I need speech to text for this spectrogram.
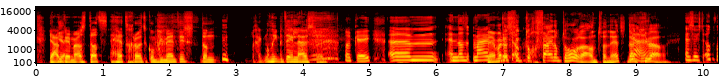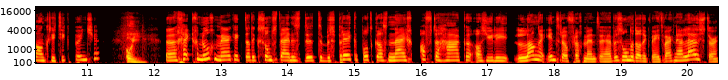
Ja, oké, Ja. maar als dat het grote compliment is... dan ga ik nog niet meteen luisteren. Oké. ehm, en dan, maar Nee, maar dat vind ook- ik toch fijn om te horen, Antoinette. Ja, Dankjewel. En ze heeft ook wel een kritiekpuntje. Oei. Eh, gek genoeg merk ik dat ik soms tijdens de te bespreken podcast neig af te haken als jullie lange introfragmenten hebben zonder dat ik weet waar ik naar luister.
